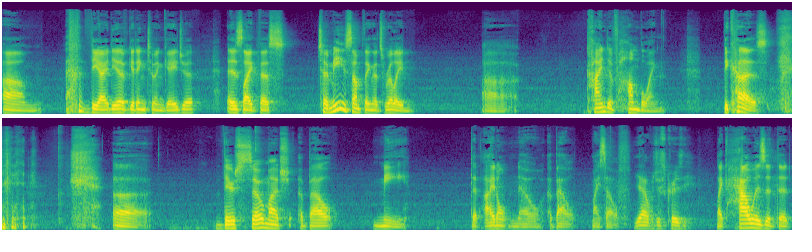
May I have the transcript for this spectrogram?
Um, the idea of getting to engage it is like this to me something that's really uh, kind of humbling because uh, there's so much about me that I don't know about myself. Yeah, which is crazy. like how is it that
